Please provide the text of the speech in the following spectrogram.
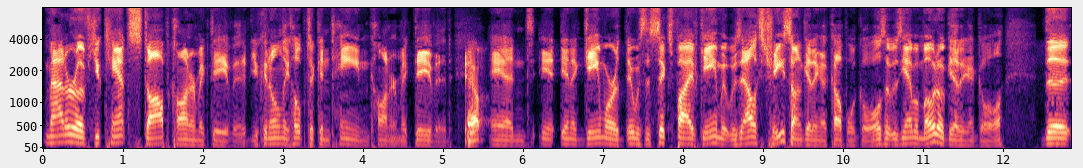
matter of you can't stop Connor McDavid. You can only hope to contain Connor McDavid. Yep. And in, in a game where it was a 6 5 game, it was Alex Chiasson getting a couple goals, it was Yamamoto getting a goal. The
